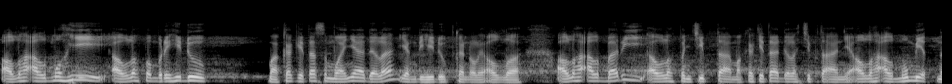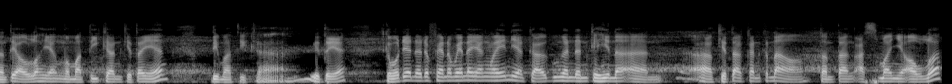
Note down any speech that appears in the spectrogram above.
Allah al-muhyi, Allah pemberi hidup. Maka kita semuanya adalah yang dihidupkan oleh Allah. Allah Al-Bari, Allah pencipta, maka kita adalah ciptaannya. Allah Al-Mumit, nanti Allah yang mematikan, kita yang dimatikan. Gitu ya. Kemudian ada fenomena yang lainnya, keagungan dan kehinaan. Ah, kita akan kenal tentang asmanya Allah.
